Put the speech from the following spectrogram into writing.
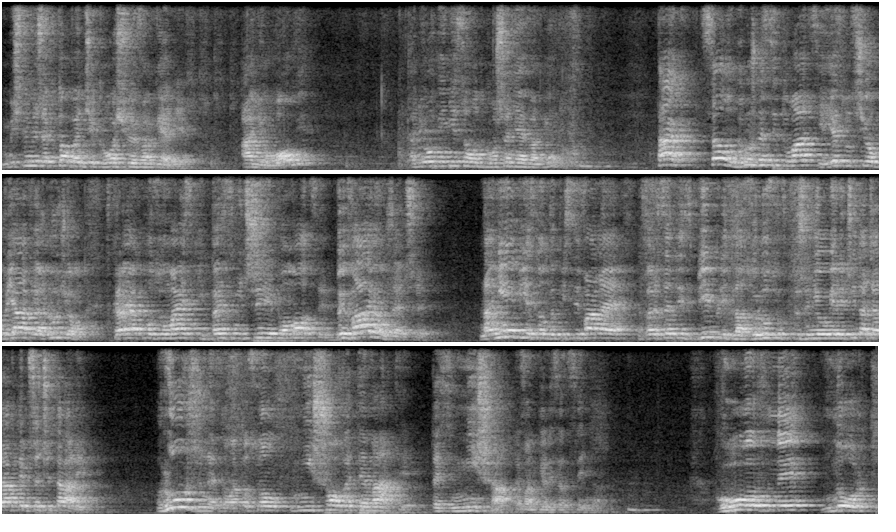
Myślimy, że kto będzie głosił Ewangelię? Aniołowie? Aniołowie nie są od głoszenia Ewangelii? Tak, są różne sytuacje. Jezus się objawia ludziom w krajach muzułmańskich bez niczyjej pomocy. Bywają rzeczy. Na niebie są wypisywane wersety z Biblii dla Zulusów, którzy nie umieli czytać, a raptem przeczytali. Różne są, a to są niszowe tematy. To jest nisza ewangelizacyjna. Główny nurt.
